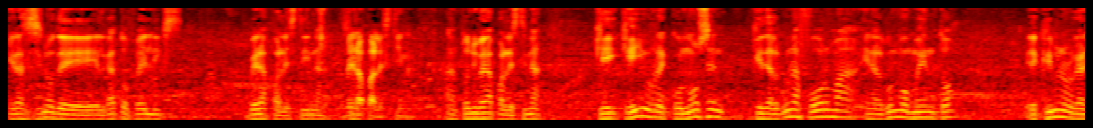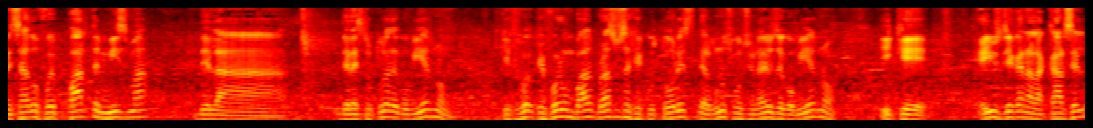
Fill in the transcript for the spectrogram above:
el asesino de El Gato Félix, Vera Palestina. Vera Palestina. Antonio Vera Palestina, que, que ellos reconocen que de alguna forma, en algún momento, el crimen organizado fue parte misma de la, de la estructura de gobierno, que, fue- que fueron brazos ejecutores de algunos funcionarios de gobierno y que ellos llegan a la cárcel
